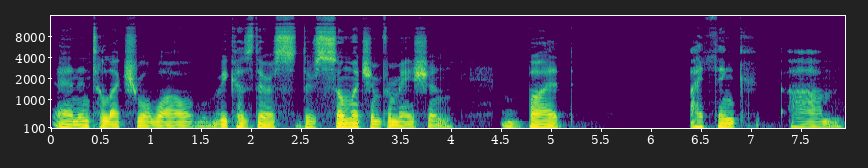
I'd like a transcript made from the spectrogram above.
and intellectual while because there's there's so much information. But i think um,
